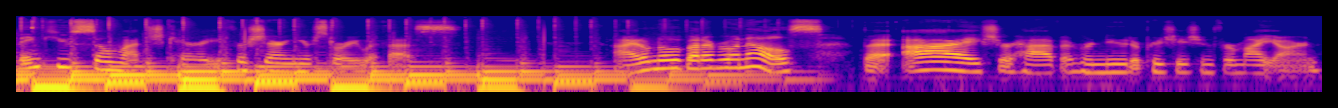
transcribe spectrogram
Thank you so much, Carrie, for sharing your story with us. I don't know about everyone else, but I sure have a renewed appreciation for my yarn,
